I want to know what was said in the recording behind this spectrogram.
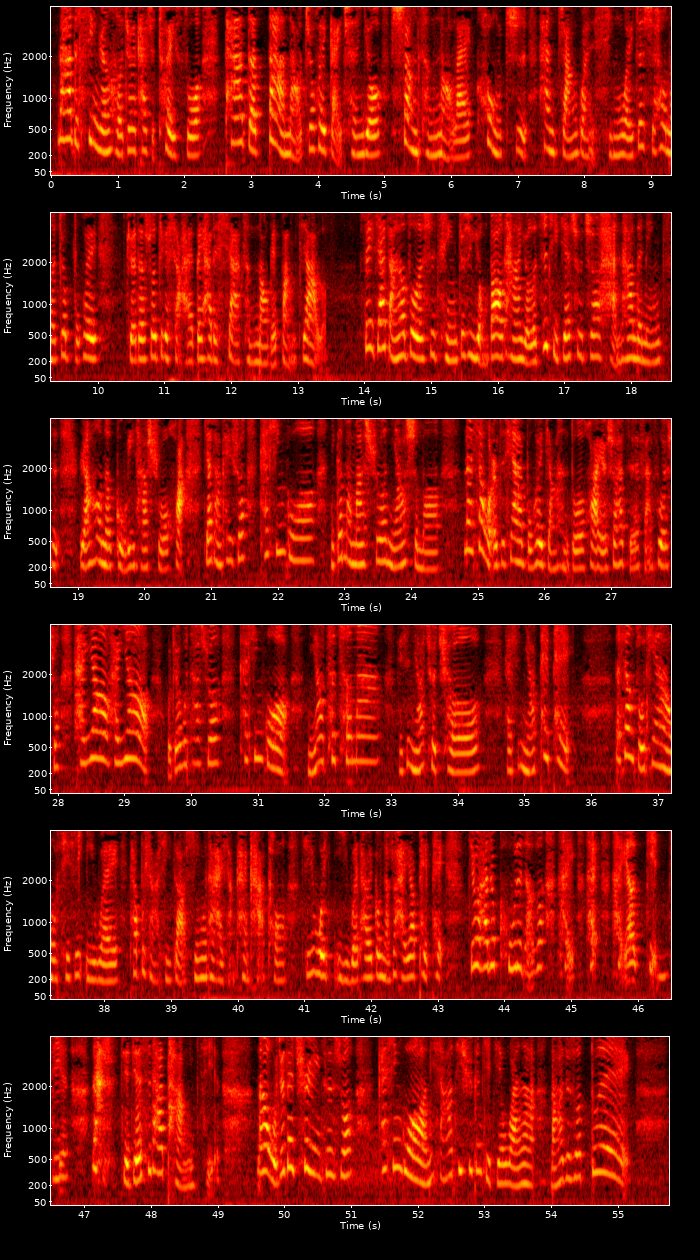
那他的杏仁核就会开始退缩，他的大脑就会改成由上层脑来控制和掌管行为。这时候呢，就不会觉得说这个小孩被他的下层脑给绑架了。所以家长要做的事情就是拥抱他，有了肢体接触之后喊他的名字，然后呢鼓励他说话。家长可以说：“开心果，你跟妈妈说你要什么。”那像我儿子现在不会讲很多话，有时候他只会反复的说还要还要，我就问他说：“开心果，你要车车吗？还是你要球球？还是你要佩佩？”那像昨天啊，我其实以为他不想洗澡，是因为他还想看卡通。其实我以为他会跟我讲说还要佩佩，结果他就哭着讲说还还还要姐姐。那姐姐是他堂姐。那我就再确认一次说。开心果，你想要继续跟姐姐玩啊？然后就说对。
